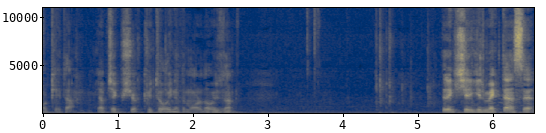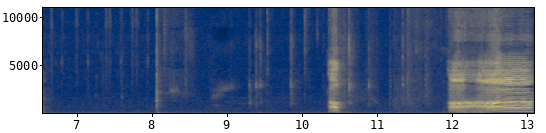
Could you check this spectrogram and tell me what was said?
okey tamam. Yapacak bir şey yok. Kötü oynadım orada o yüzden. Direkt içeri girmektense. Al. Aa!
